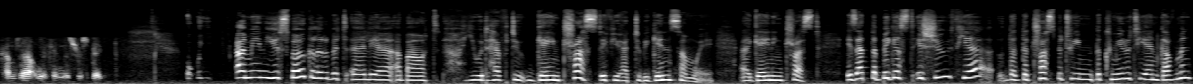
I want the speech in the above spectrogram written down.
comes out with in this respect. I mean, you spoke a little bit earlier about you would have to gain trust if you had to begin somewhere, uh, gaining trust. Is that the biggest issue here? The, the trust between the community and government?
